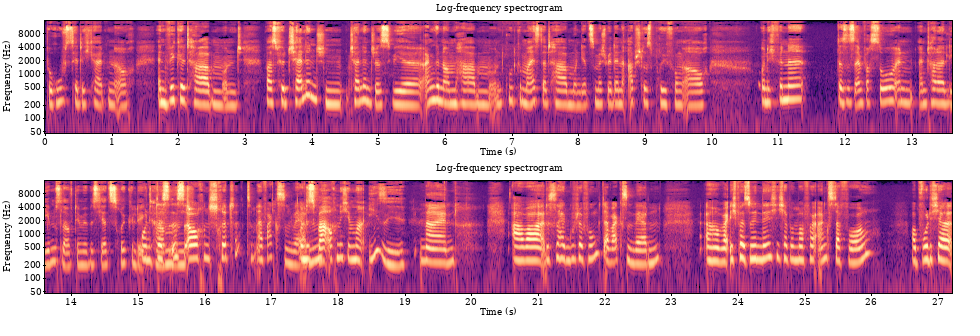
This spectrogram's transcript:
Berufstätigkeiten auch entwickelt haben und was für Challenges wir angenommen haben und gut gemeistert haben und jetzt zum Beispiel deine Abschlussprüfung auch. Und ich finde, das ist einfach so ein, ein toller Lebenslauf, den wir bis jetzt zurückgelegt haben. Und das ist auch ein Schritt zum Erwachsenwerden. Und es war auch nicht immer easy. Nein. Aber das ist halt ein guter Punkt, Erwachsenwerden. Äh, weil ich persönlich, ich habe immer voll Angst davor. Obwohl ich ja,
